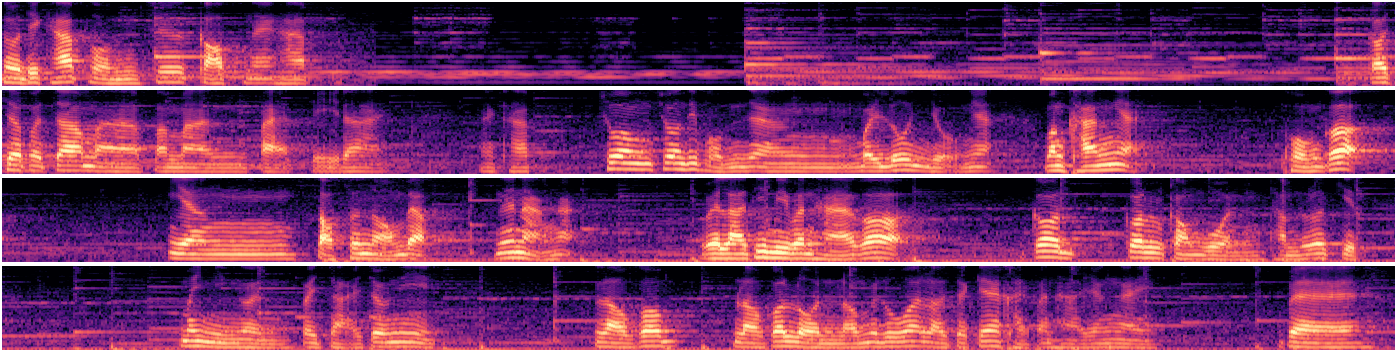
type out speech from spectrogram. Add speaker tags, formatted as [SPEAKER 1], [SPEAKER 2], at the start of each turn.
[SPEAKER 1] สวัสดีครับ ผมชื่อก๊อฟนะครับ ก็เชื่อพระเจ้ามาประมาณ 8 ปีได้นะครับ ช่วงช่วงที่ผมยังวัยรุ่นอยู่เนี่ยบางครั้งเนี่ยผมก็ยังตอบสนองแบบเนื้อหนังอะเวลาที่มีปัญหาก็ก็ก็กังวลทำธุรกิจ ไม่มีเงินไปจ่ายเจ้าหนี้ เราก็เราก็หลนเราไม่รู้ว่าเราจะแก้ไขปัญหายังไง แต่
